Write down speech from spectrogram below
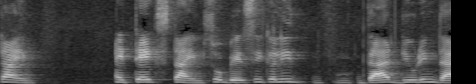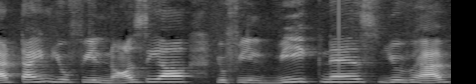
time it takes time so basically that during that time you feel nausea you feel weakness you have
